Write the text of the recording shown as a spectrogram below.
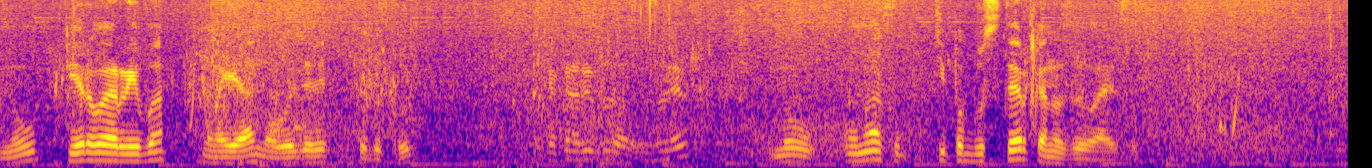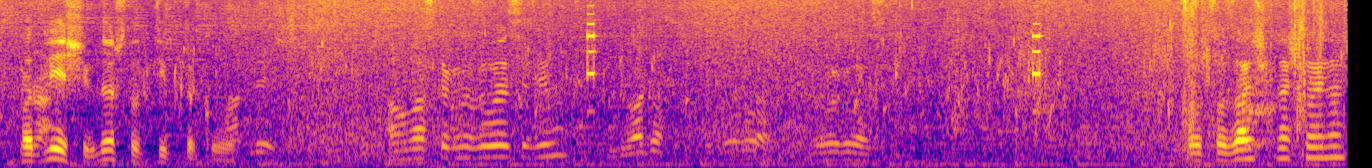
Ну, первая рыба моя на озере Кадыкут. Какая рыба, знаешь? Ну, у нас типа густерка называется. Подлещик, да, что-то типа такого. А у нас как называется, Дима? Двоглаз. Вот сазанчик ночной наш.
